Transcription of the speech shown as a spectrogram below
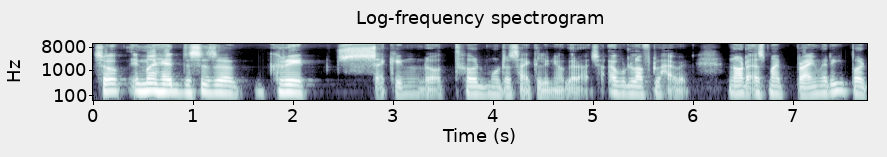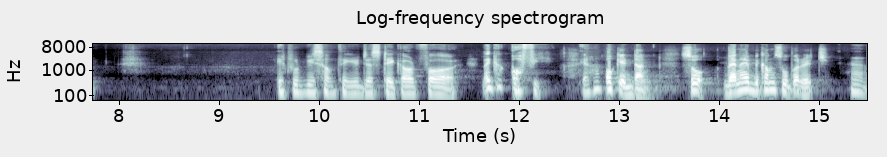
So in my head, this is a great second or third motorcycle in your garage. I would love to have it, not as my primary, but it would be something you just take out for like a coffee. Yeah. Okay, done. So, when I become super rich, yeah.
